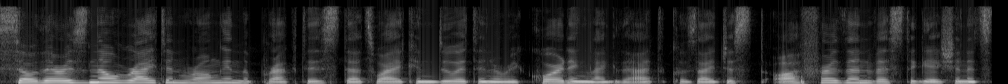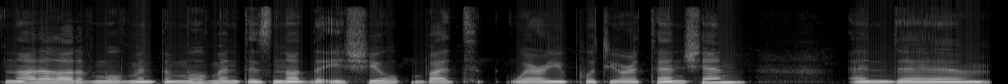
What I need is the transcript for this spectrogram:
So there is no right and wrong in the practice. That's why I can do it in a recording like that, because I just offer the investigation. It's not a lot of movement. The movement is not the issue, but where you put your attention, and um,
